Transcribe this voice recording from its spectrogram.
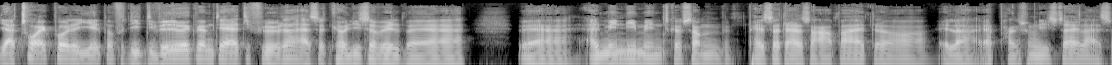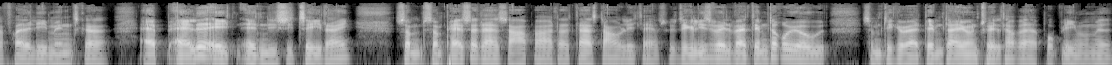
jeg tror ikke på, at det hjælper, fordi de ved jo ikke, hvem det er, de flytter. Altså, det kan jo lige så vel være, være almindelige mennesker, som passer deres arbejde, og, eller er pensionister, eller altså fredelige mennesker af alle etniciteter, ikke? Som, som passer deres arbejde og deres dagligdag. Så det kan lige så vel være dem, der ryger ud, som det kan være dem, der eventuelt har været problemer med.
